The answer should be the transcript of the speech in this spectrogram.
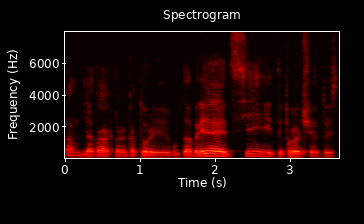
там, для трактора, который удобряет, сеет и прочее, то есть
